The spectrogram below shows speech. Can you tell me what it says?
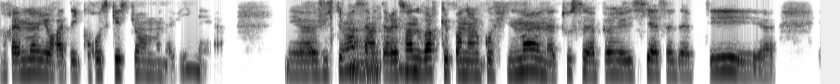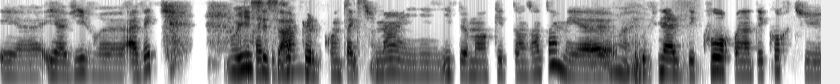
vraiment, il y aura des grosses questions à mon avis. Mais, mais justement, c'est intéressant de voir que pendant le confinement, on a tous un peu réussi à s'adapter et, et, et, à vivre avec. Oui, c'est ça. sûr que le contact humain, il, peut manquer de temps en temps, mais au final, tes cours, pendant tes cours, tu,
